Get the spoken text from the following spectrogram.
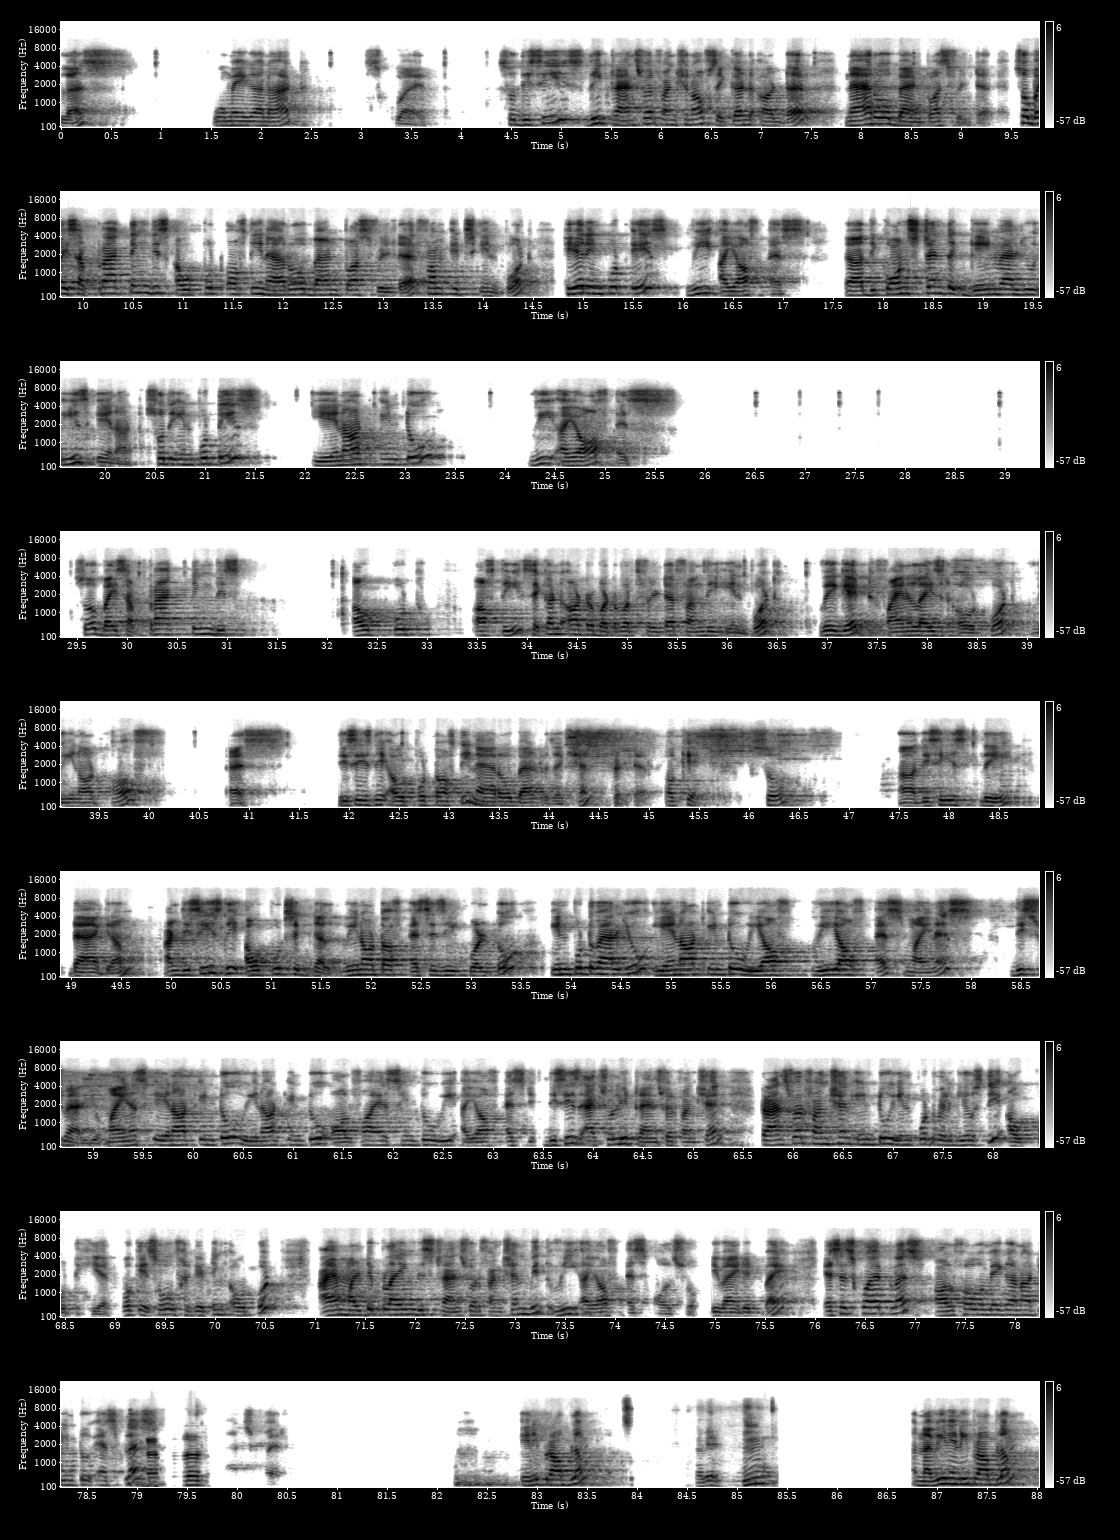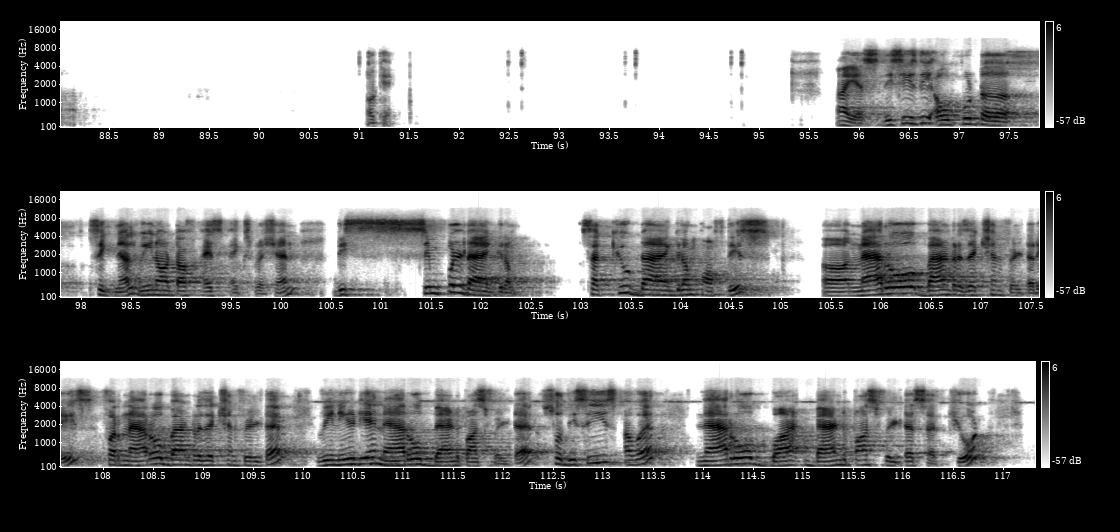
plus omega naught square. So this is the transfer function of second order narrow band pass filter. So by subtracting this output of the narrow band pass filter from its input, here input is Vi of S. Uh, the constant gain value is A naught. So the input is A naught into Vi of S. So by subtracting this output of the second order Butterworth filter from the input, we get finalized output V naught of S. This is the output of the narrow band rejection filter. Okay. So uh, this is the diagram and this is the output signal V naught of S is equal to input value A naught into V of V of S minus this value minus a naught into v naught into alpha s into v i of s this is actually transfer function transfer function into input will gives the output here okay so for getting output i am multiplying this transfer function with v i of s also divided by s square plus alpha omega naught into s plus square any problem Naveen? Hmm? Naveen, any problem? Okay. Ah, yes, this is the output uh, signal V naught of S expression. This simple diagram, circuit diagram of this uh, narrow band rejection filter is for narrow band rejection filter, we need a narrow band pass filter. So this is our narrow band pass filter circuit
